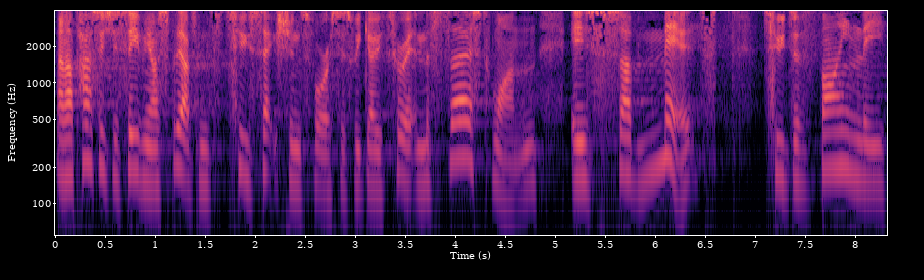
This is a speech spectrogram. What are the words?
And our passage this evening, I'll split it up into two sections for us as we go through it. And the first one is submit to divinely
